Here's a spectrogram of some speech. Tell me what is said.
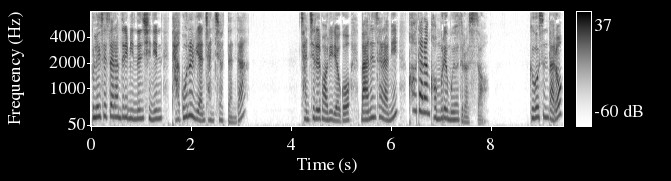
블레셋 사람들이 믿는 신인 다곤을 위한 잔치였단다. 잔치를 벌이려고 많은 사람이 커다란 건물에 모여들었어. 그곳은 바로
